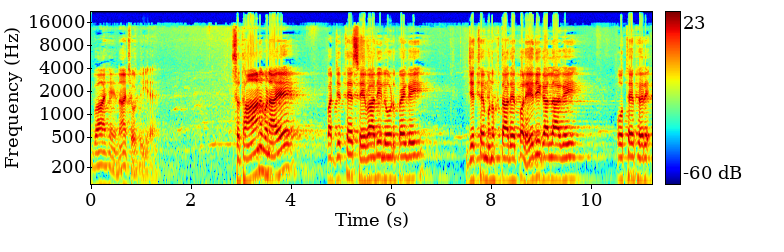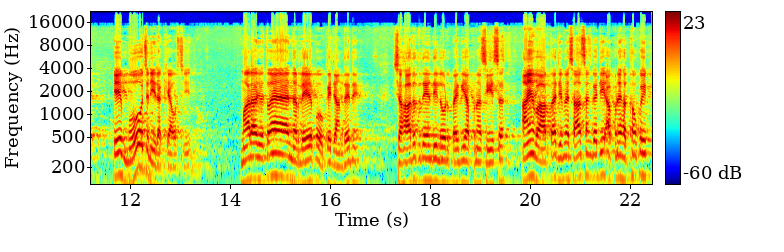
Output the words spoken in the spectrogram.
ਬਾਹੇ ਨਾ ਛੋਡੀਐ। ਸਥਾਨ ਬਣਾਏ, ਪਰ ਜਿੱਥੇ ਸੇਵਾ ਦੀ ਲੋੜ ਪੈ ਗਈ, ਜਿੱਥੇ ਮਨੁੱਖਤਾ ਦੇ ਭਲੇ ਦੀ ਗੱਲ ਆ ਗਈ, ਉੱਥੇ ਫਿਰ ਇਹ ਮੋਹ ਚ ਨਹੀਂ ਰੱਖਿਆ ਉਸ ਚੀਜ਼ ਨੂੰ। ਮਹਾਰਾਜ ਤੋਂ ਐ ਨਿਰਲੇਪ ਹੋ ਕੇ ਜਾਂਦੇ ਨੇ। ਸ਼ਹਾਦਤ ਦੇਣ ਦੀ ਲੋੜ ਪੈ ਗਈ ਆਪਣਾ ਸੀਸ। ਐਂ ਵਾਰਤਾ, ਜਿਵੇਂ ਸਾਧ ਸੰਗਤ ਜੀ ਆਪਣੇ ਹੱਥੋਂ ਕੋਈ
